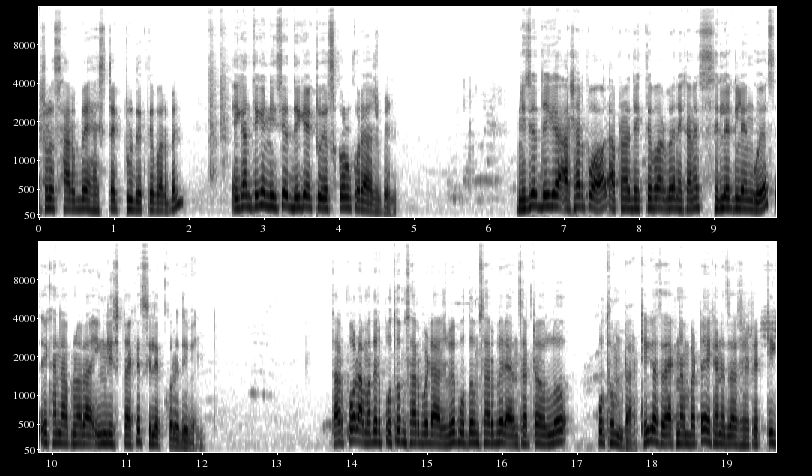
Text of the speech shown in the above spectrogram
আসলে সার্ভে হ্যাশট্যাগ টু দেখতে পারবেন। এইখান থেকে নিচের দিকে একটু স্ক্রল করে আসবেন। নিচের দিকে আসার পর আপনারা দেখতে পারবেন এখানে সিলেক্ট ল্যাঙ্গুয়েজ এখানে আপনারা ইংলিশটাকে সিলেক্ট করে দিবেন। তারপর আমাদের প্রথম সার্ভেটা আসবে। প্রথম সার্ভের অ্যান্সারটা হলো প্রথমটা, ঠিক আছে? এক নাম্বারটা, এখানে জাস্ট একটা টিক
